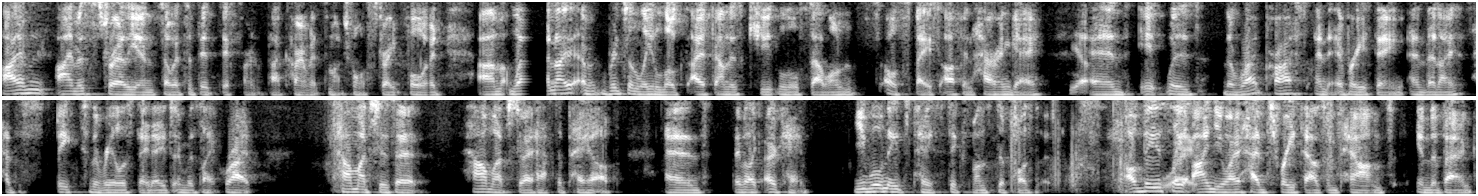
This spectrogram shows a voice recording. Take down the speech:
I'm I'm Australian, so it's a bit different. Back home, it's much more straightforward. Um, when I originally looked, I found this cute little salon or space up in Haringey, Yeah. And it was the right price and everything. And then I had to speak to the real estate agent and was like, right, how much is it? How much do I have to pay up? And they were like, okay, you will need to pay six months deposit. Obviously, Right. I knew I had three thousand pounds in the bank,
